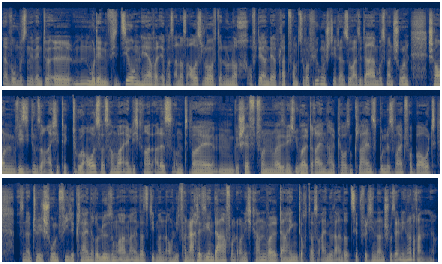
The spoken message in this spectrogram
Äh, wo müssen eventuell Modernifizierungen her, weil irgendwas anderes ausläuft und nur noch auf der und der Plattform zur Verfügung steht oder so. Also da muss man schon schauen, wie sieht unsere Architektur aus? Was haben wir eigentlich gerade alles? Und bei einem Geschäft von, weiß ich nicht, überall dreieinhalbtausend Clients bundesweit verbaut, sind natürlich schon viele kleinere Lösungen im Einsatz, die man auch nicht vernachlässigen darf und auch nicht kann, weil da hängt doch das ein oder andere Zipfelchen dann schlussendlich noch dran. Ja.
